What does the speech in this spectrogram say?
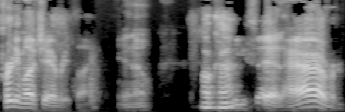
pretty much everything, you know. Okay. He said, however,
